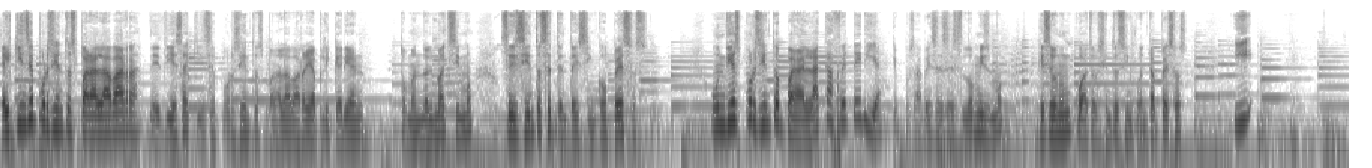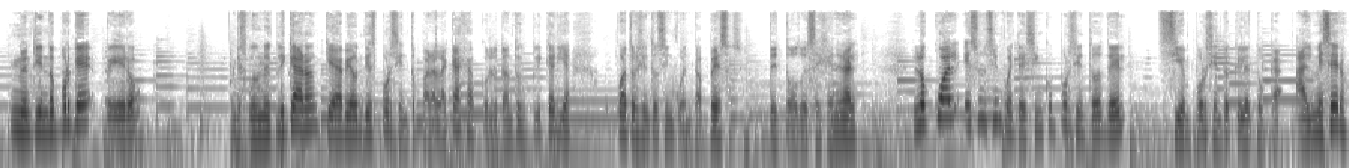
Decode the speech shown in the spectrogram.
El 15% es para la barra, de 10 a 15% para la barra y aplicarían, tomando el máximo, 675 pesos. Un 10% para la cafetería, que pues a veces es lo mismo, que son un 450 pesos. Y no entiendo por qué, pero después me explicaron que había un 10% para la caja, por lo tanto implicaría 450 pesos de todo ese general. Lo cual es un 55% del 100% que le toca al mesero.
